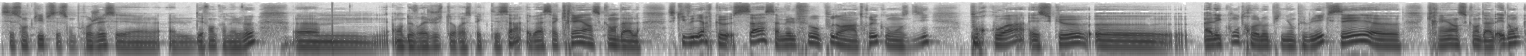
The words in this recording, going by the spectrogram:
c'est son clip c'est son projet c'est elle, elle le défend comme elle veut euh, on devrait juste respecter ça et ben ça crée un scandale. Ce qui veut dire que ça ça met le feu aux poudres à un truc où on se dit pourquoi est-ce que euh, aller contre l'opinion publique c'est euh, créer un scandale? Et donc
